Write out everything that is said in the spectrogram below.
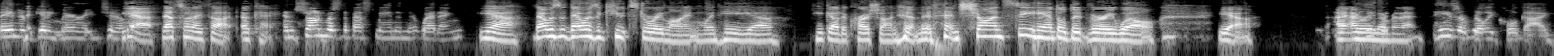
they ended up getting married too. Yeah, that's what I thought. Okay. And Sean was the best man in their wedding. Yeah, that was a, that was a cute storyline when he uh, he got a crush on him, and, and Sean C handled it very well. Yeah, I, I remember a, that. He's a really cool guy.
